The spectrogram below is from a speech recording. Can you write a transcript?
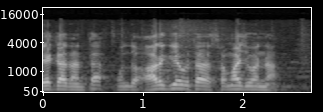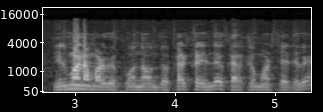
ಬೇಕಾದಂಥ ಒಂದು ಆರೋಗ್ಯಯುತ ಸಮಾಜವನ್ನು ನಿರ್ಮಾಣ ಮಾಡಬೇಕು ಅನ್ನೋ ಒಂದು ಕಳಕಳಿಯಿಂದ ಕಾರ್ಯಕ್ರಮ ಮಾಡ್ತಾ ಇದ್ದೇವೆ.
